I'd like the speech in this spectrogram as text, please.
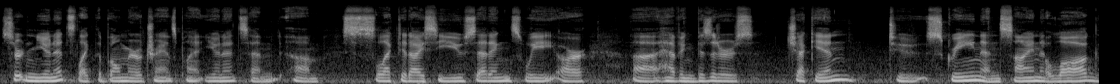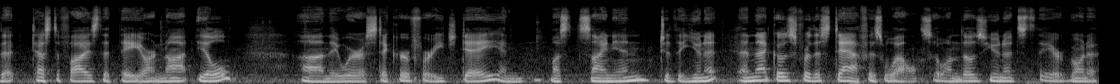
Certain units, like the bone marrow transplant units and um, selected ICU settings, we are uh, having visitors check in to screen and sign a log that testifies that they are not ill uh, they wear a sticker for each day and must sign in to the unit. And that goes for the staff as well. So, on those units, they are going to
